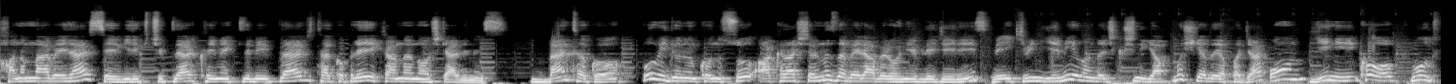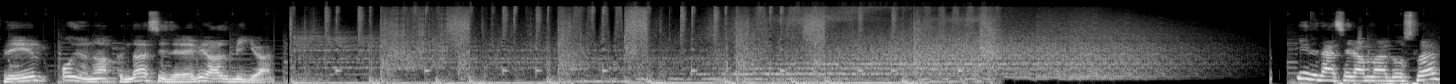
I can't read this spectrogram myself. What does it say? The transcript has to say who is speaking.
Speaker 1: Hanımlar beyler, sevgili küçükler, kıymetli büyükler, Taco Play ekranlarına hoş geldiniz. Ben Taco. Bu videonun konusu arkadaşlarınızla beraber oynayabileceğiniz ve 2020 yılında çıkışını yapmış ya da yapacak 10 yeni co-op multiplayer oyunu hakkında sizlere biraz bilgi ver. Yeniden selamlar dostlar.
